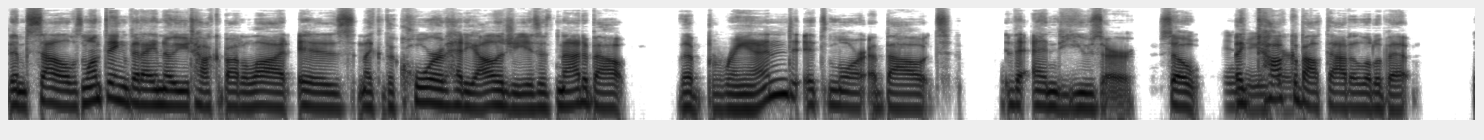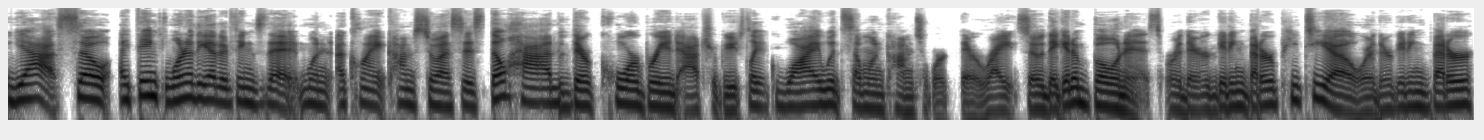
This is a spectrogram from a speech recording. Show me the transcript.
themselves. One thing that I know you talk about a lot is like the core of Hedyology is it's not about the brand, it's more about the end user. So, end like, user. talk about that a little bit. Yeah. So I think one of the other things that when a client comes to us is they'll have their core brand attributes. Like, why would someone come to work there? Right. So they get a bonus or they're getting better PTO or they're getting better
